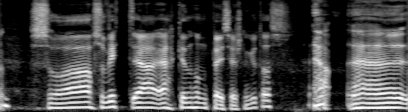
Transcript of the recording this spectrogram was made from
det? Så, så vidt. Jeg, er ikke en sånn PlayStation-gutt. Ja. Eh,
